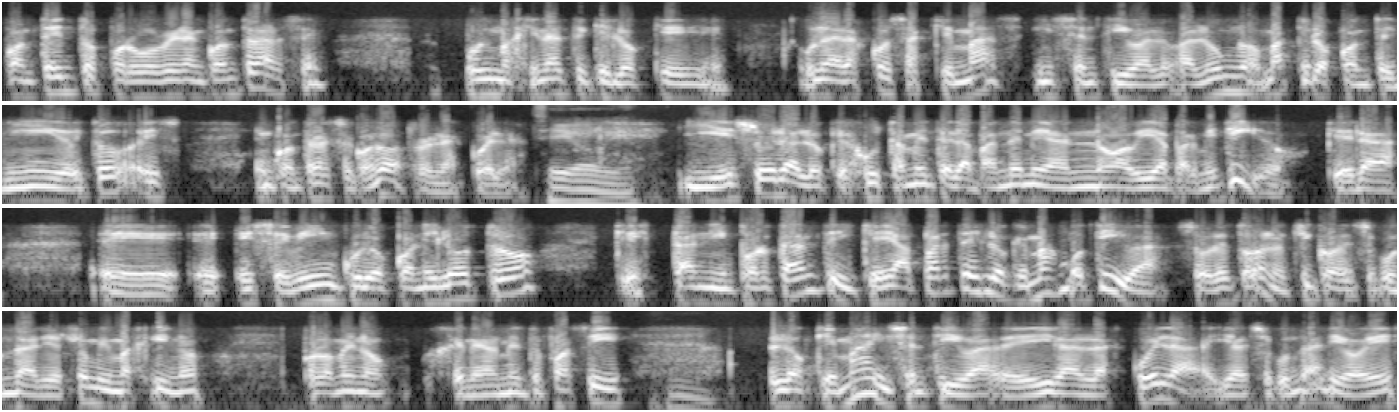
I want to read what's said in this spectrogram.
contentos por volver a encontrarse, pues imagínate que lo que, una de las cosas que más incentiva a los alumnos, más que los contenidos y todo, es encontrarse con otro en la escuela. Sí, obvio. Y eso era lo que justamente la pandemia no había permitido, que era eh, e, ese vínculo con el otro que es tan importante y que aparte es lo que más motiva, sobre todo en los chicos de secundaria. Yo me imagino, por lo menos generalmente fue así, lo que más incentiva de ir a la escuela y al secundario es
